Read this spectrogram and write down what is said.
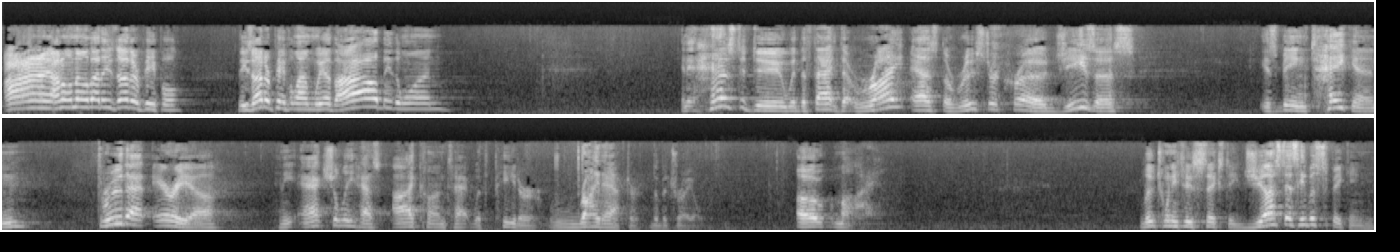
I, I don't know about these other people. These other people I'm with, I'll be the one. And it has to do with the fact that right as the rooster crowed, Jesus is being taken through that area, and he actually has eye contact with Peter right after the betrayal. Oh my. Luke 22 60, just as he was speaking,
